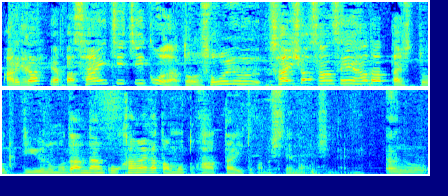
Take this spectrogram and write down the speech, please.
あれか？やっぱ311以降だとそういう最初は賛成派だった人っていうのもだんだんこう考え方ももっと変わったりとかもしてんのかもしれないね。あの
